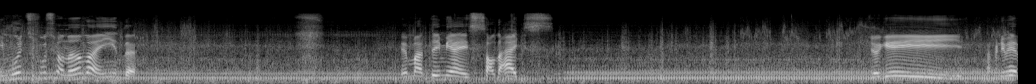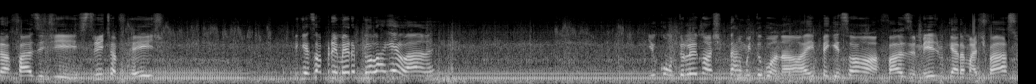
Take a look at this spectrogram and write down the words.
E muitos funcionando ainda. Eu matei minhas saudades. Joguei a primeira fase de Street of Rage. Fiquei só a primeira porque eu larguei lá, né? E o controle eu não achei que tava muito bom não. Aí peguei só uma fase mesmo que era mais fácil.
